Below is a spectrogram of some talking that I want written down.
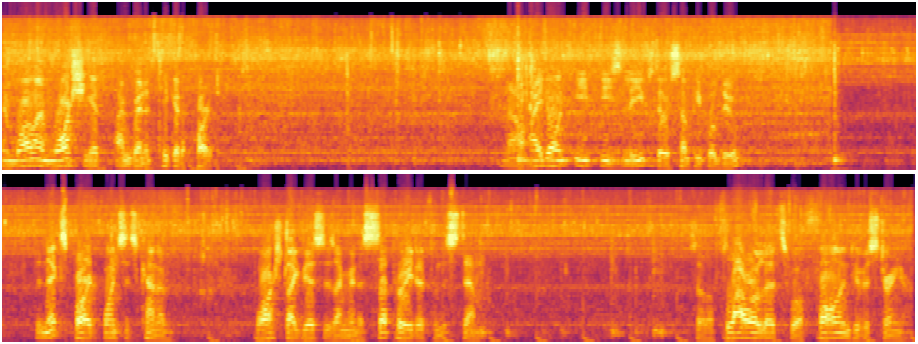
And while I'm washing it, I'm going to take it apart. Now, I don't eat these leaves, though some people do. The next part, once it's kind of washed like this, is I'm going to separate it from the stem. So the flowerlets will fall into the strainer.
